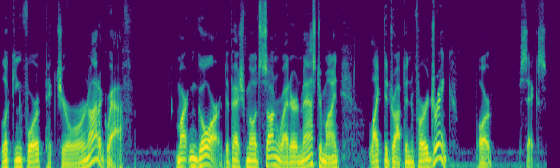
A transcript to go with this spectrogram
looking for a picture or an autograph. Martin Gore, Depeche Mode songwriter and mastermind, liked to drop in for a drink, or six.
